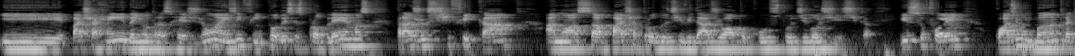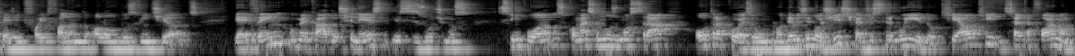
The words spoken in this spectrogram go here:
e baixa renda em outras regiões, enfim, todos esses problemas para justificar a nossa baixa produtividade e alto custo de logística. Isso foi quase um mantra que a gente foi falando ao longo dos 20 anos. E aí vem o mercado chinês, nesses últimos cinco anos, começa a nos mostrar outra coisa, um modelo de logística distribuído, que é o que, de certa forma,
